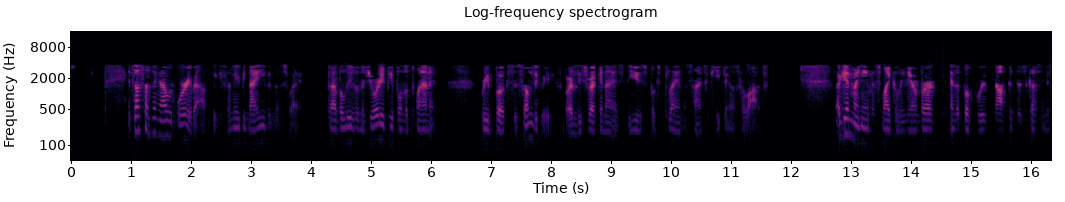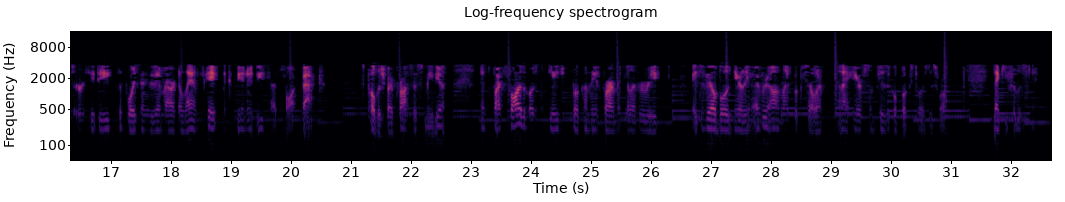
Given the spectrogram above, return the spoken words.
It's not something I would worry about because I may be naive in this way, but I believe the majority of people on the planet read books to some degree, or at least recognize the use books play in the science of keeping us alive. Again, my name is Michael E. Nierenberg, and the book we've not been discussing is AD, The Poisoning of the American Landscape and the Communities That Fought Back. It's published by Process Media, and it's by far the most engaging book on the environment you'll ever read. It's available at nearly every online bookseller, and I hear some physical bookstores as well. Thank you for listening.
